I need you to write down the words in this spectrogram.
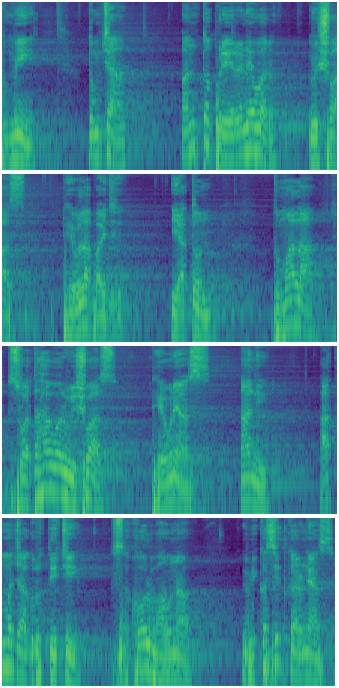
तुम्ही तुमच्या अंतप्रेरणेवर विश्वास ठेवला पाहिजे. यातून तुम्हाला स्वतःवर विश्वास ठेवण्यास आणि आत्मजागृतीची सखोल भावना विकसित करण्यास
